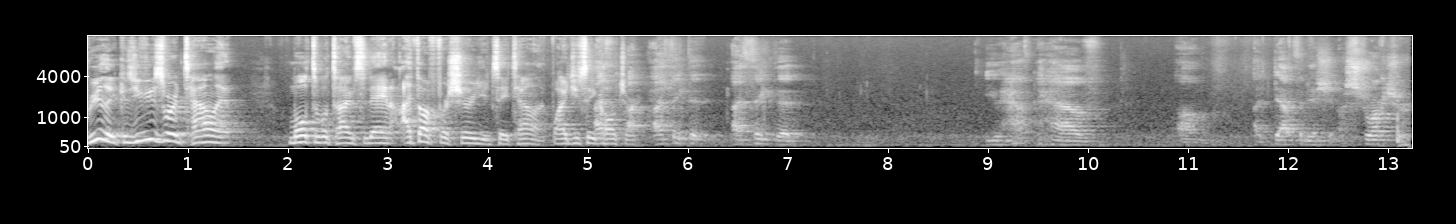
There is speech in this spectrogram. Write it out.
Really? Because you've used the word talent multiple times today, and I thought for sure you'd say talent. Why'd you say culture? I, I, I think that I think that you have to have um, a definition, a structure,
